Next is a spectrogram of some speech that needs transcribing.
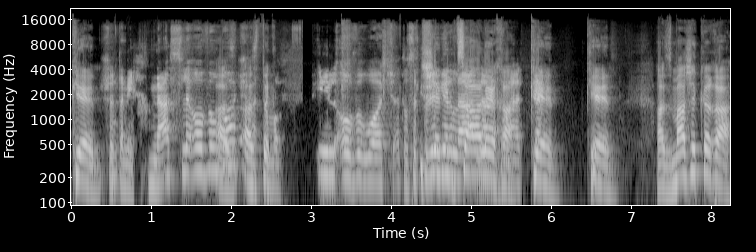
כן, שאתה נכנס ל-overwatch, אז- אז אתה אתה- מפעיל overwatch, אתה עושה טריגר ל- שנמצא עליך, ל- כן, כן. אז מה שקרה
